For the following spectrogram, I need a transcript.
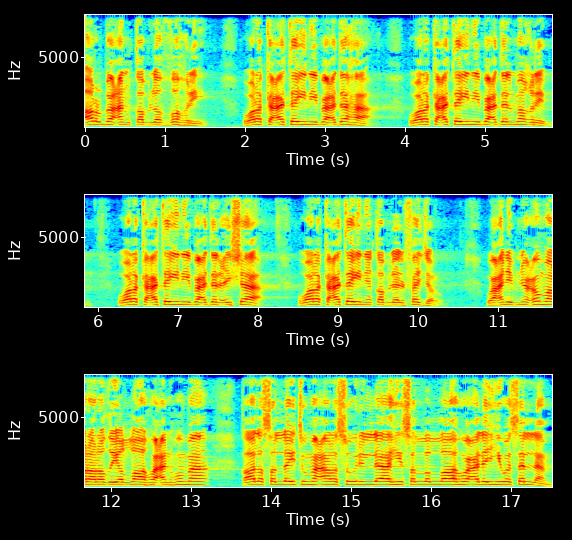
اربعا قبل الظهر وركعتين بعدها وركعتين بعد المغرب وركعتين بعد العشاء وركعتين قبل الفجر. وعن ابن عمر رضي الله عنهما قال صليت مع رسول الله صلى الله عليه وسلم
